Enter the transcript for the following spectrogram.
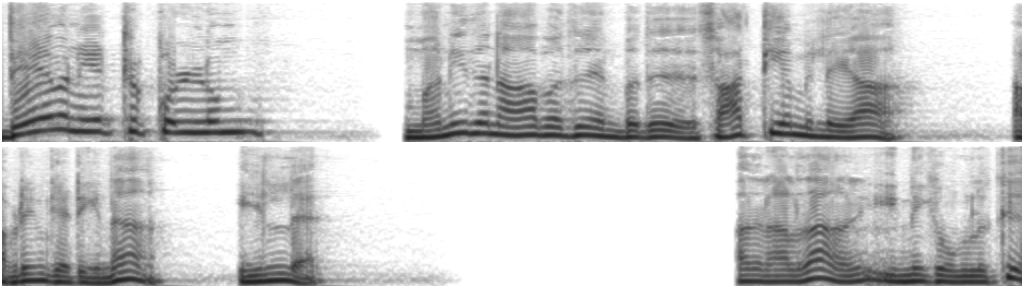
தேவன் ஏற்றுக்கொள்ளும் மனிதன் ஆவது என்பது சாத்தியம் இல்லையா? அப்படின்னு கேட்டிங்கன்னா இல்லை. அதனால தான் இன்னைக்கு உங்களுக்கு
